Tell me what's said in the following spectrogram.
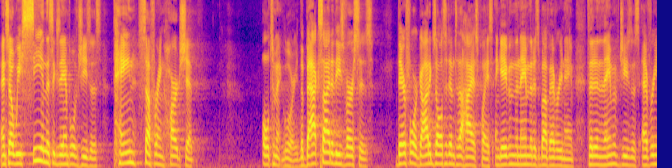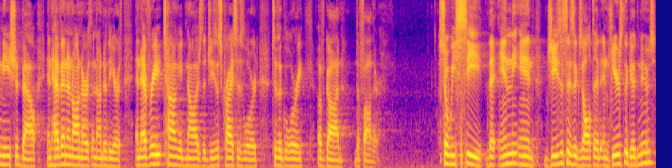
And so we see in this example of Jesus pain, suffering, hardship, ultimate glory. The backside of these verses, therefore, God exalted him to the highest place and gave him the name that is above every name, that in the name of Jesus every knee should bow in heaven and on earth and under the earth, and every tongue acknowledge that Jesus Christ is Lord to the glory of God the Father. So we see that in the end, Jesus is exalted, and here's the good news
